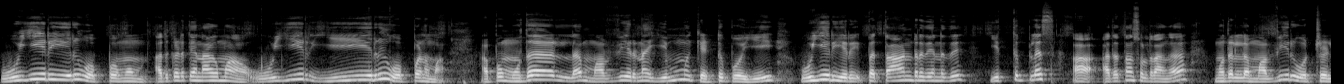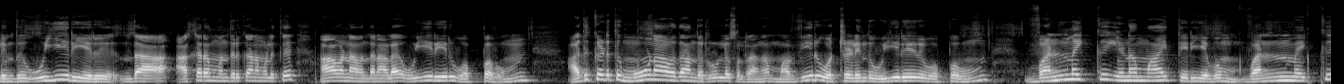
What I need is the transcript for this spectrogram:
உயிரீறு ஒப்பமும். அதுக்கடுத்து என்ன ஆகுமா உயிர் ஈறு ஒப்பனுமா. அப்போ முதல்ல மவ்வீர்னா இம்மு கெட்டு போய் உயிர் ஈறு. இப்போ தான்றது என்னது? இத்து ப்ளஸ் ஆ அதை தான் சொல்கிறாங்க முதல்ல மவ்வீர் ஒற்றழிந்து உயிர் ஈறு. இந்த அ- அகரம் வந்திருக்கா நம்மளுக்கு? ஆவணா வந்தனால உயிரீறு ஒப்பவும். அதுக்கடுத்து மூணாவதாக அந்த ரூலில் சொல்கிறாங்க மவ்வீர் ஒற்றழிந்து உயிரீறு ஒப்பவும். வன்மைக்கு இனமாய் தெரியவும் வன்மைக்கு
